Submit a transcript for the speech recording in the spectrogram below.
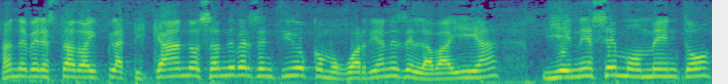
han de haber estado ahí platicando, se han de haber sentido como guardianes de la bahía, y en ese momento,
